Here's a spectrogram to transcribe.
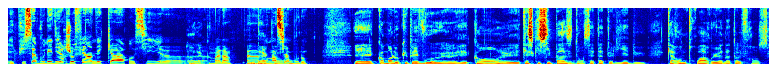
Et puis, ça voulait dire je fais un écart aussi, euh, Ah, voilà, à mon ancien boulot. Et comment l'occupez-vous euh, et quand euh, et Qu'est-ce qui s'y passe dans cet atelier du 43 rue Anatole France?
